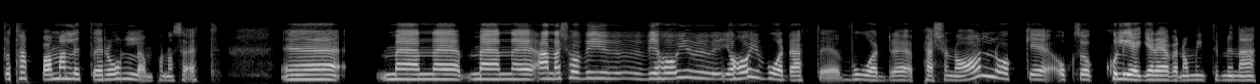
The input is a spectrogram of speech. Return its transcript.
då tappar man lite rollen på något sätt. Eh, men, eh, men eh, annars har vi ju, vi har ju, jag har ju vårdat eh, vårdpersonal och också kollegor även om inte mina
